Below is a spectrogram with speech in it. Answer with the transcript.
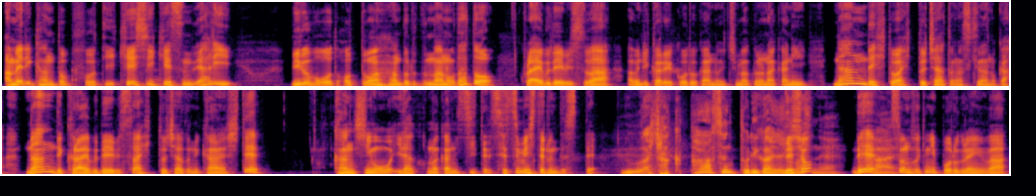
アメリカントップ40 KC ケースンでありビルボード HOT100 なのだとクライブ・デイビスはアメリカレコード界の内幕の中になんで人はヒットチャートが好きなのかなんでクライブ・デイビスはヒットチャートに関して関心を抱くのかについて説明してるんですって。うわ、100%理解できますね。で、はいその時にポール・グレインは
